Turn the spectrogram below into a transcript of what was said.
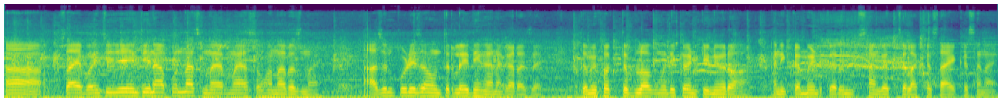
हां साहेबांची जयंतीनं आपण नाचणार नाही असं होणारच नाही. अजून पुढे जाऊन तर लय धिंगाणा करायचा आहे. तुम्ही फक्त ब्लॉगमध्ये कंटिन्यू राहा आणि कमेंट करून सांगत चला कसं आहे कसं नाही.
